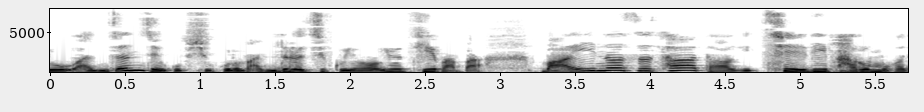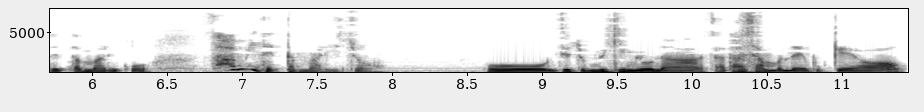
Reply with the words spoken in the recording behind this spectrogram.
요 완전 제곱식으로 만들어지고요. 요 뒤에 봐봐. 마이너스 4 더하기 7이 바로 뭐가 됐단 말이고 3이 됐단 말이죠. 오, 이제 좀 느낌이 오나? 자, 다시 한번 내볼게요.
